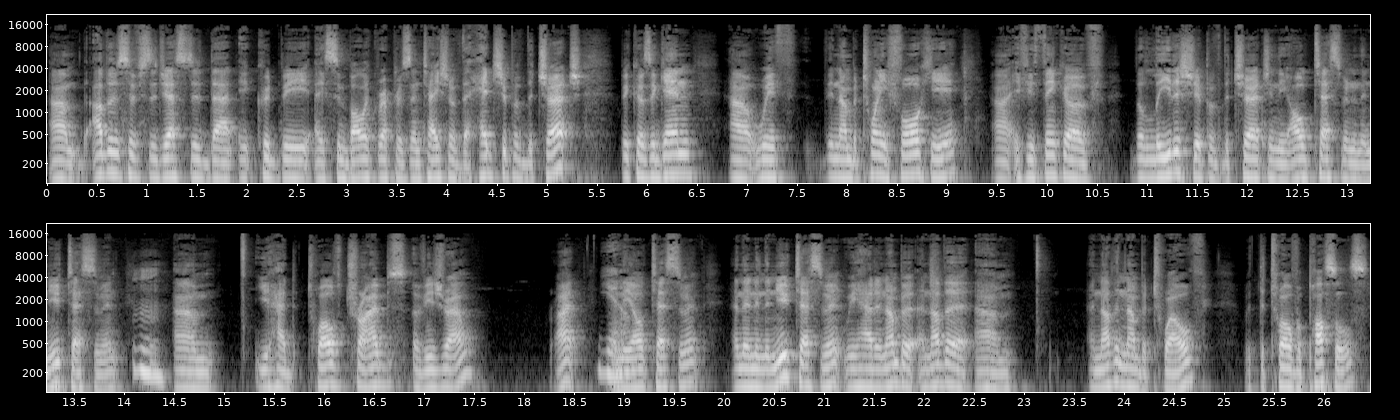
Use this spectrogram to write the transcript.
Um, others have suggested that it could be a symbolic representation of the headship of the church, because again, uh, with the number 24 here, uh, if you think of the leadership of the church in the Old Testament and the New Testament, um, you had 12 tribes of Israel, right? Yeah. In the Old Testament. And then in the New Testament, we had a number, another, um, another number 12 with the 12 apostles.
